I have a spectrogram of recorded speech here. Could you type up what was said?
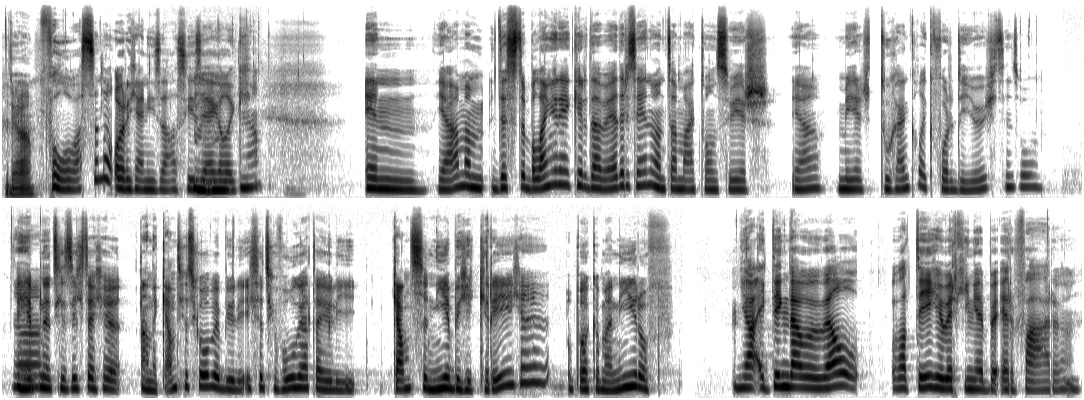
Ja, volwassene organisaties Mhm. eigenlijk. Ja. En ja, maar des te belangrijker dat wij er zijn, want dat maakt ons weer ja, meer toegankelijk voor de jeugd en zo. En je hebt net gezegd dat je aan de kant geschoven hebben jullie echt het gevoel gehad dat jullie kansen niet hebben gekregen? Op welke manier? Of... Ja, ik denk dat we wel wat tegenwerking hebben ervaren.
